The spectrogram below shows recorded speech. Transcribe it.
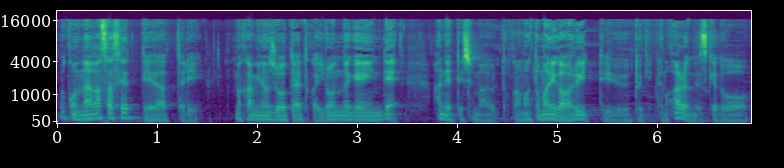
まあ、この長さ設定だったり、まあ、髪の状態とかいろんな原因で跳ねてしまうとかまとまりが悪いっていう時ってもあるんですけど、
